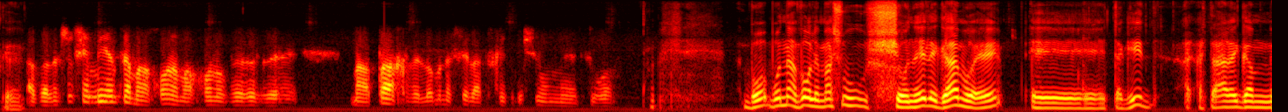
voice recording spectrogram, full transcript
כן. אבל אני חושב שמאמצע המערכון, המערכון עובר איזה מהפך ולא מנסה להצחיק בשום אה, צורה. בוא, בוא נעבור למשהו שונה לגמרי. אה, תגיד, אתה הרי גם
